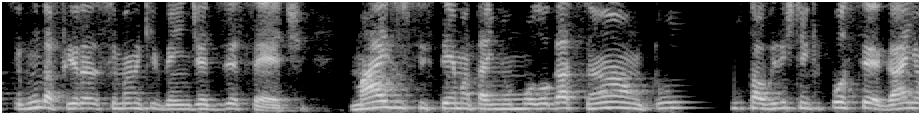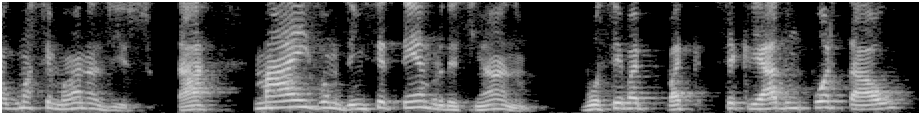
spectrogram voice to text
segunda-feira da semana que vem, dia 17. Mas o sistema está em homologação, tudo, talvez a gente tenha que postergar em algumas semanas isso, tá? Mas, vamos dizer, em setembro desse ano, você vai, vai ser criado um portal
